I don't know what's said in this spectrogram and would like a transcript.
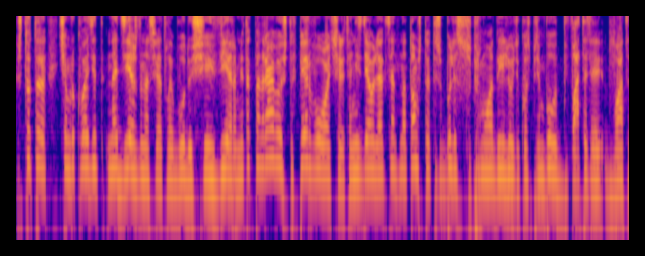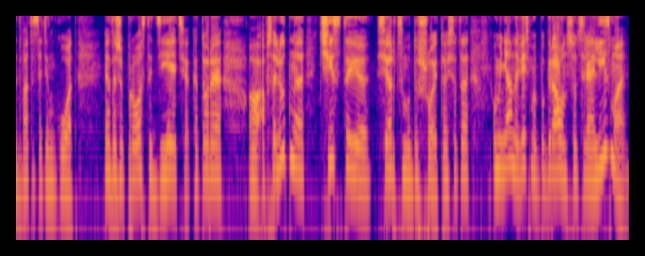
что-то, чем руководит надежда на светлое будущее, вера. Мне так понравилось, что в первую очередь они сделали акцент на том, что это же были супер молодые люди. Господи, им было 20-21 год. Это же просто дети, которые э, абсолютно чистые сердцем и душой. То есть это у меня на весь мой бэкграунд соцреализма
